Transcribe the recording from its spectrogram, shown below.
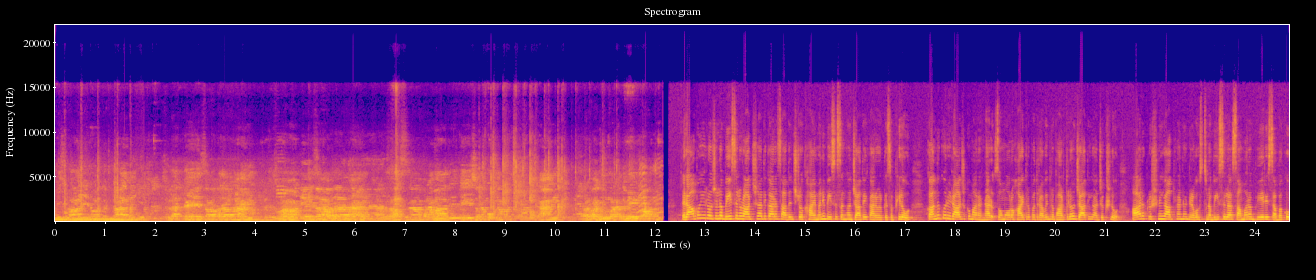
విశ్వానినో దుర్గాన్ సులగ్నే సావధానం స్మోతే సావధానం సహస్రాపరమాదిత్యై సదమో నమస్కారం సర్వగుం వరదమేకాం రాబోయే రోజుల్లో బీసీలు రాజ్యాధికారం సాధించడం ఖాయమని బీసీ సంఘం జాతీయ కార్యవర్గ సభ్యులు కందుకూరి రాజకుమార్ అన్నారు. సోమవారం హైదరాబాద్ రవీంద్ర భారతిలో జాతీయ అధ్యక్షులు ఆర్ కృష్ణయ్య ఆధ్వర్యంలో నిర్వహిస్తున్న బీసీల సమర భేరీ సభకు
